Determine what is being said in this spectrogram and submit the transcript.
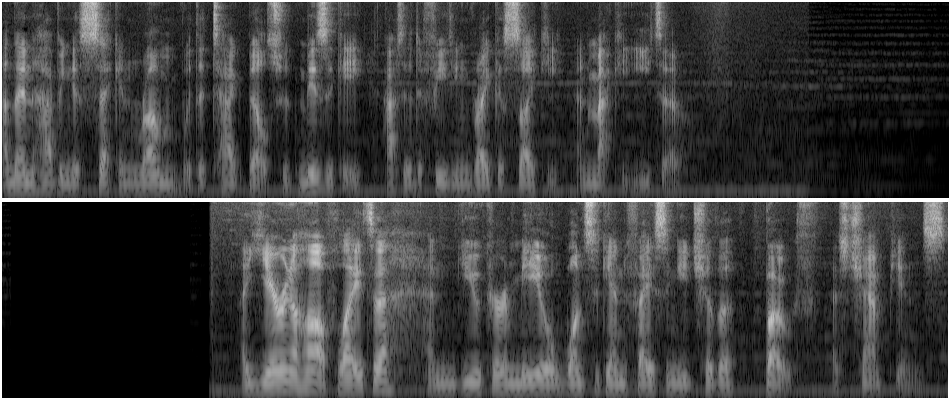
and then having a second run with the tag belts with Mizuki after defeating Reika Saiki and Maki Ito. A year and a half later, and Yuka and Miyu are once again facing each other, both as champions.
